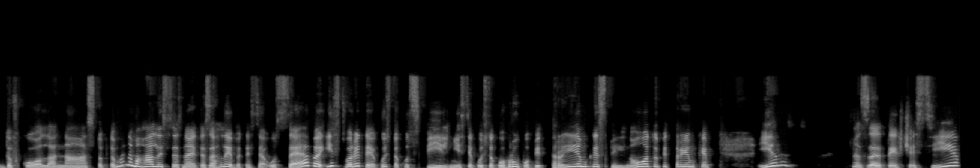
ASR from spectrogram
довкола нас. Тобто ми намагалися, знаєте, заглибитися у себе і створити якусь таку спільність, якусь таку групу підтримки, спільноту підтримки. І з тих часів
